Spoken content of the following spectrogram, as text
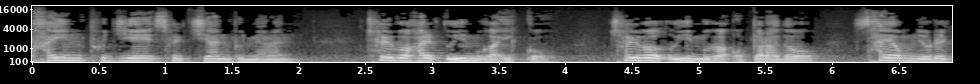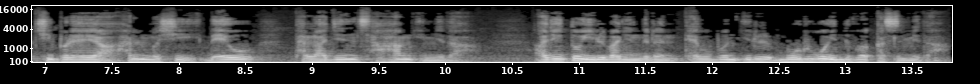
타인 토지에 설치한 분묘는 철거할 의무가 있고 철거 의무가 없더라도 사용료를 지불해야 하는 것이 매우 달라진 사항입니다. 아직도 일반인들은 대부분 이를 모르고 있는 것 같습니다.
